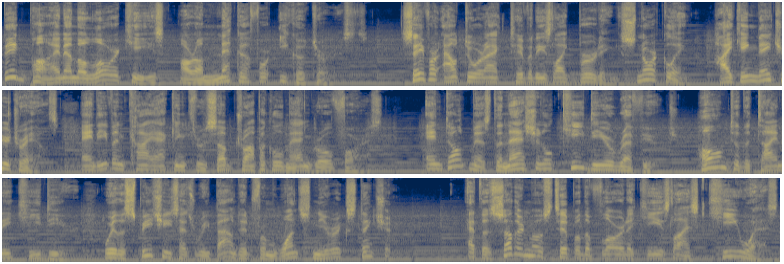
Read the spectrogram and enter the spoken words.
Big Pine and the Lower Keys are a mecca for ecotourists. Savor outdoor activities like birding, snorkeling, hiking nature trails, and even kayaking through subtropical mangrove forest. And don't miss the National Key Deer Refuge, home to the tiny key deer, where the species has rebounded from once near extinction. At the southernmost tip of the Florida Keys lies Key West,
